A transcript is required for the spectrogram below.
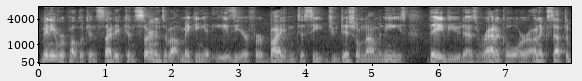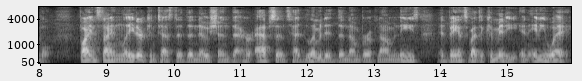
Many Republicans cited concerns about making it easier for Biden to seat judicial nominees they viewed as radical or unacceptable. Feinstein later contested the notion that her absence had limited the number of nominees advanced by the committee in any way.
